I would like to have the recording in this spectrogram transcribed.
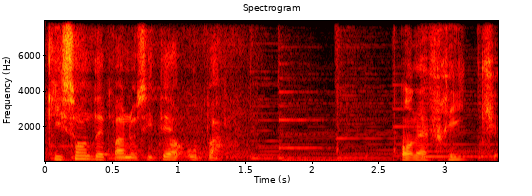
qu'ils sont drépanocytaires ou pas. En Afrique,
